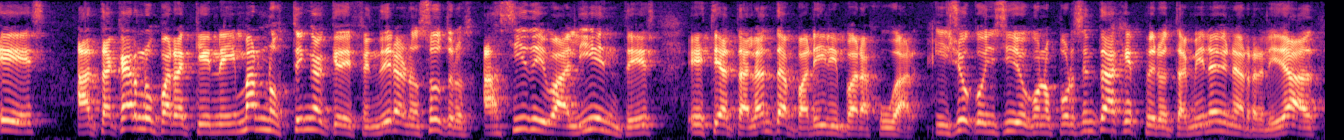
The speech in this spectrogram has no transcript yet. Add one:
es atacarlo para que Neymar nos tenga que defender a nosotros. Así de valientes este Atalanta para ir y para jugar. Y yo coincido con los porcentajes, pero también hay una realidad.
